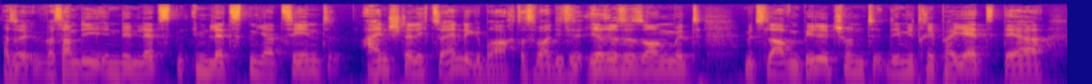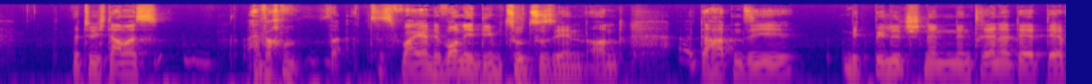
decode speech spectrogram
Also was haben die in den letzten, im letzten Jahrzehnt einstellig zu Ende gebracht? Das war diese irre Saison mit, mit Slaven Bilic und Dimitri Payet, der natürlich damals einfach, das war ja eine Wonne, dem zuzusehen. Und da hatten sie mit Bilic einen, einen, Trainer, der, der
